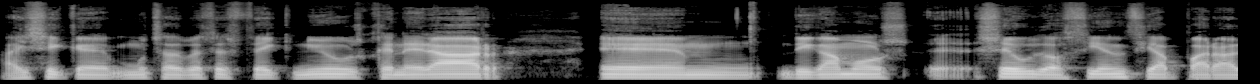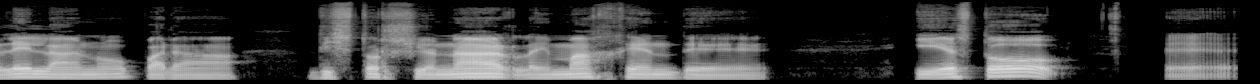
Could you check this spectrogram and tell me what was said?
ahí sí que muchas veces fake news, generar, em, digamos, eh, pseudociencia paralela, ¿no? Para distorsionar la imagen de... Y esto eh,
